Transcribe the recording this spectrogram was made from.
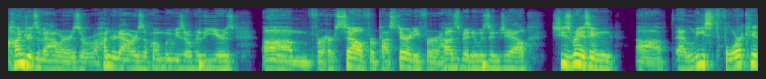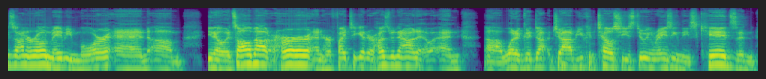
hundreds of hours or 100 hours of home movies over the years um, for herself, for posterity, for her husband who was in jail. She's raising uh, at least four kids on her own, maybe more. And, um, you know, it's all about her and her fight to get her husband out. And uh, what a good do- job you can tell she's doing raising these kids. And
